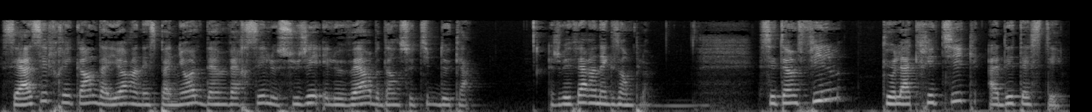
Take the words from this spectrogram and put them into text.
C'est assez fréquent d'ailleurs en espagnol d'inverser le sujet et le verbe dans ce type de cas. Je vais faire un exemple. C'est un film que la critique a détesté.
